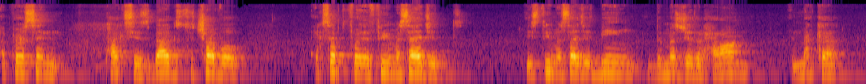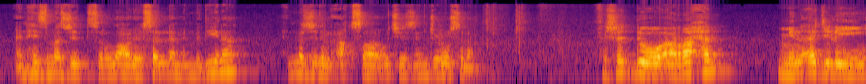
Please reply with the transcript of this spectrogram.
a person packs his bags to travel except for the three masajid. These three masajid being the Masjid al-Haram in Mecca and his Masjid sallallahu alayhi wasallam in Medina and Masjid al-Aqsa which is in Jerusalem. فشد الرحل من أجل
